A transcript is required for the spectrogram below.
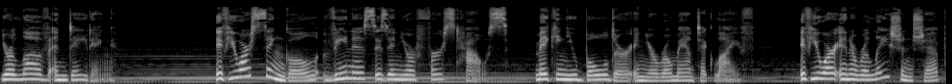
Your love and dating. If you are single, Venus is in your first house, making you bolder in your romantic life. If you are in a relationship,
